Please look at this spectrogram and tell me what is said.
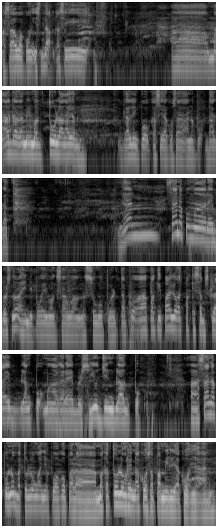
asawa kong isda kasi ah maaga kami magtula ngayon. Galing po kasi ako sa ano po, dagat. Yan. Sana po mga drivers no, ay hindi po kayo magsawang sumuporta po. Ah, pakipalo at pakisubscribe lang po mga drivers Eugene Vlog po. Ah, sana po no, matulungan niyo po ako para makatulong rin ako sa pamilya ko. Ayan.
